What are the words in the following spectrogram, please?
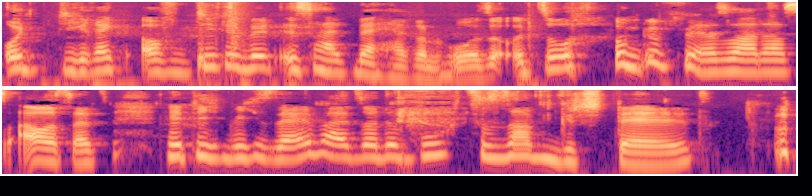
und direkt auf dem Titelbild ist halt eine Herrenhose. Und so ungefähr sah das aus, als hätte ich mich selber in so einem Buch zusammengestellt.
